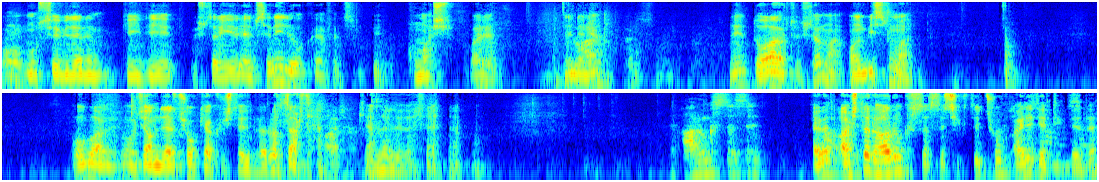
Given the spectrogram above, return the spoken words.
o Musevilerin giydiği, üstlerine giydiği elbise neydi o kıyafet? Bir kumaş var ya. Ne deniyor? Ne? Doğa örtüsü ama onun bir ismi var. O vardı. Hocam der çok yakıştı dediler onlar da. Kendileri dediler. Harun kıssası. Evet Açlar Harun kıssası çıktı. Çok hayret ettik dediler.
